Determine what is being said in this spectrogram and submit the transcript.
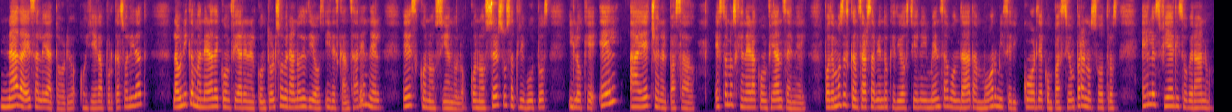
nada es aleatorio o llega por casualidad. La única manera de confiar en el control soberano de Dios y descansar en Él es conociéndolo, conocer sus atributos y lo que Él ha hecho en el pasado. Esto nos genera confianza en Él. Podemos descansar sabiendo que Dios tiene inmensa bondad, amor, misericordia, compasión para nosotros. Él es fiel y soberano.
